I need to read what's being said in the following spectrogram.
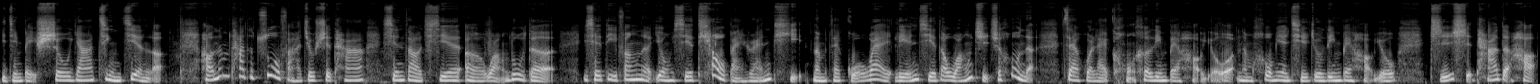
已经被收押禁见了。好，那么他的做法就是他先到一些呃网络的一些地方呢，用一些跳板软体，那么在国外连接到网址之后呢，再回来恐吓林北好友哦。那么后面其实就林北好友指使他的哈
